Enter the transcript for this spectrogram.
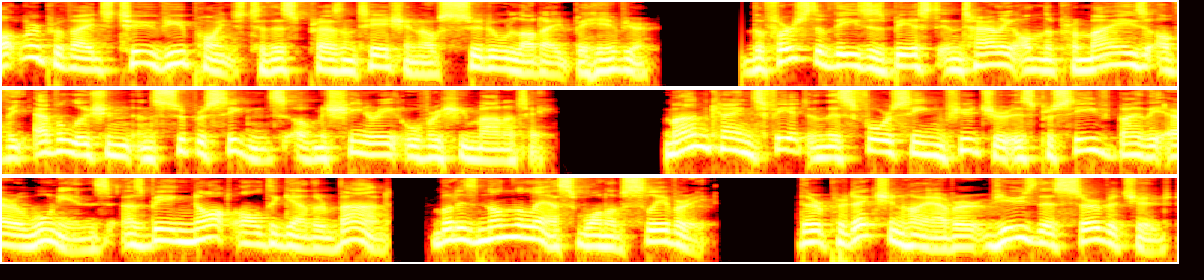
Butler provides two viewpoints to this presentation of pseudo-Luddite behaviour. The first of these is based entirely on the premise of the evolution and supersedence of machinery over humanity. Mankind's fate in this foreseen future is perceived by the Erewhonians as being not altogether bad, but is nonetheless one of slavery. Their prediction, however, views this servitude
